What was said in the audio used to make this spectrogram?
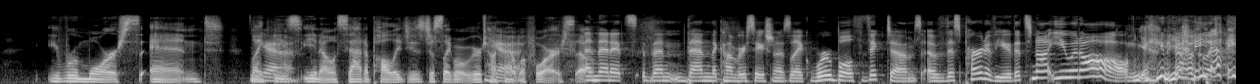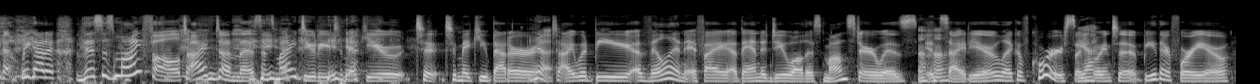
remorse and like Yeah. these, you know, sad apologies, just like what we were talking Yeah. about before. So, And then it's then then the conversation is like we're both victims of this part of you that's not you at all. You know, Yeah, yeah, like, yeah. We gotta. This is my fault. I've done this. It's my duty to make you to to make you better. Yeah. And I would be a villain if I abandoned you while this monster was inside you. Like, of course, I'm Uh-huh. Yeah. going to be there for you.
